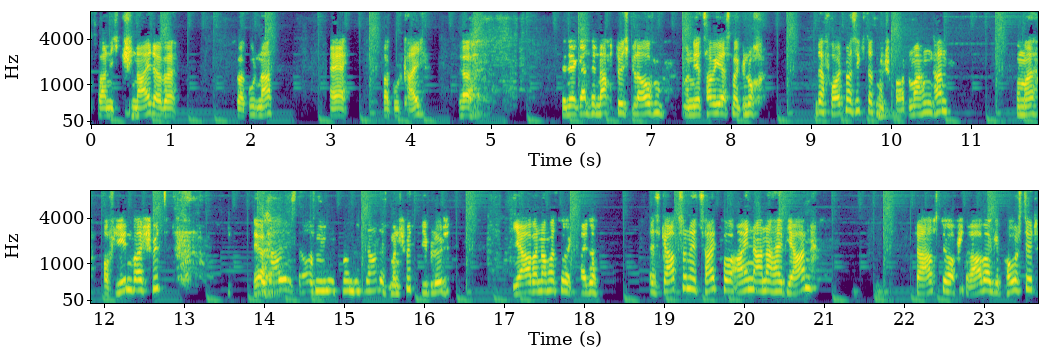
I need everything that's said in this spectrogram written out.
Es war nicht geschneit, aber es war gut nass. Äh, war gut kalt. Ja, Bin ja ganze Nacht durchgelaufen und jetzt habe ich erstmal genug. Und da freut man sich, dass man Sport machen kann und man auf jeden Fall schwitzt. ja, Egal, ist draußen minus 20 Grad ist, man schwitzt wie blöd. Ja, aber nochmal zurück. Also, es gab so eine Zeit vor eineinhalb Jahren, da hast du auf Strava gepostet,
